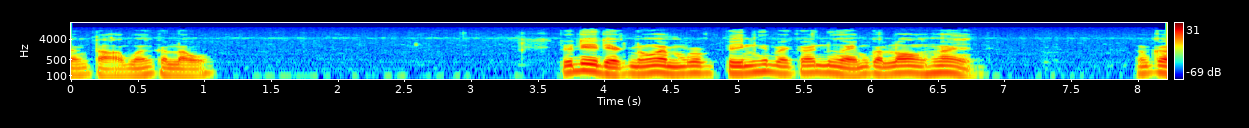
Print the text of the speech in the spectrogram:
ต่าง ๆ เหมือนกับเรา ทีนี้เด็กน้อยมันก็ปีนขึ้นไปก็เหนื่อยมันก็ร้องไห้ มันก็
